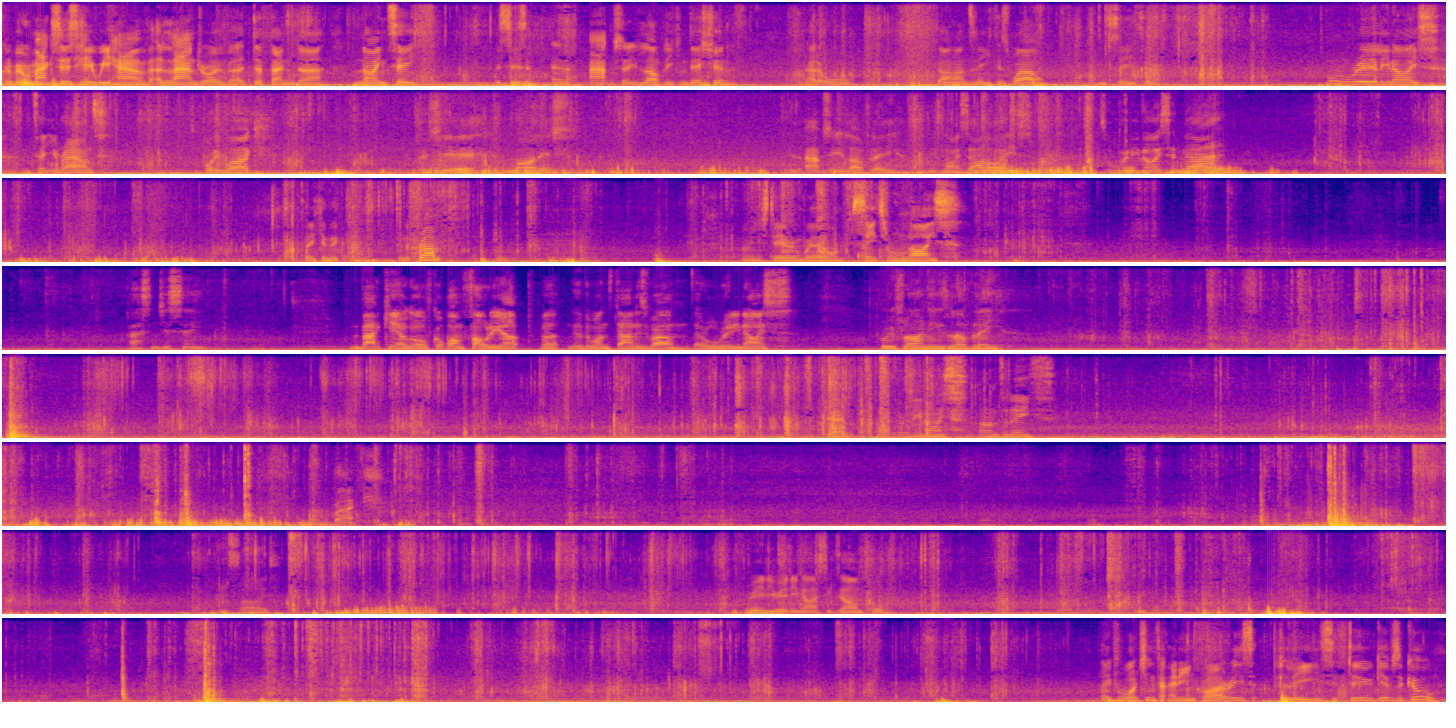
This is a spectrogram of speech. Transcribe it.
To Build Max's. Here we have a Land Rover Defender 90. This is an absolutely lovely condition. We've had it all done underneath as well. You can see it's all really nice. I'll take you around. It's a bodywork. This year, mileage is absolutely lovely. These nice alloys. It's all really nice in there. Taking the in the front. Oh, your steering wheel, seats are all nice. Passenger seat. In the back here I've got, I've got one folding up, but the other one's down as well. They're all really nice. Roof lining is lovely. Really nice underneath. Back. Inside. Really, really nice example. Thank you for watching. For any inquiries, please do give us a call.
